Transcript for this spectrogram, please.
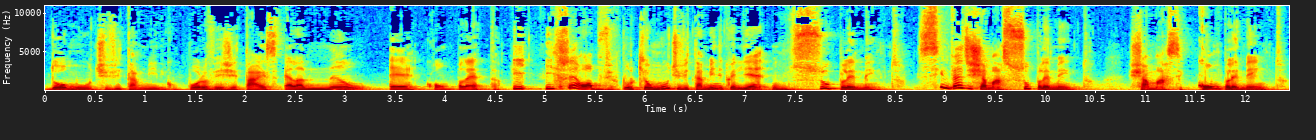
do multivitamínico por vegetais, ela não é completa. E isso é óbvio, porque o multivitamínico ele é um suplemento. Se em vez de chamar suplemento, chamasse complemento,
